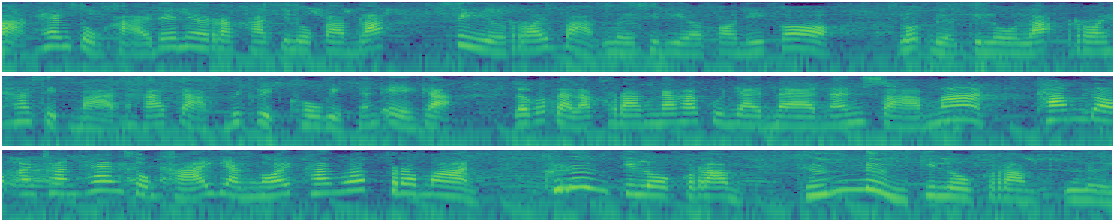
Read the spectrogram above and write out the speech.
ตากแห้งส่งขายได้ในราคากิโลกรัมละ 400 บาทเลยทีเดียว ตอนนี้ก็ลดเหลือกิโลละ 150 บาทนะคะ จากวิกฤตโควิดนั่นเองค่ะ แล้วก็แต่ละครั้งนะคะ คุณยายแบนนั้นสามารถทำดอกอัญชันแห้งส่งขายอย่างน้อยครั้งละประมาณครึ่งกิโลกรัมถึง 1 กิโลกรัมเลย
